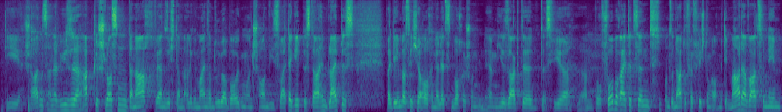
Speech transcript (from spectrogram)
die Schadensanalyse abgeschlossen. Danach werden sich dann alle gemeinsam drüber beugen und schauen, wie es weitergeht. Bis dahin bleibt es bei dem, was ich ja auch in der letzten Woche schon ähm, hier sagte, dass wir ähm, vorbereitet sind, unsere NATO-Verpflichtung auch mit dem Marder wahrzunehmen.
